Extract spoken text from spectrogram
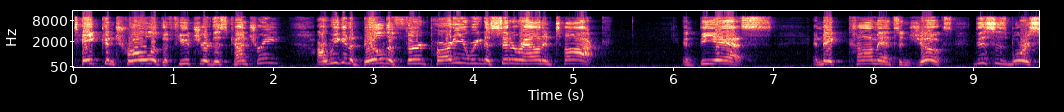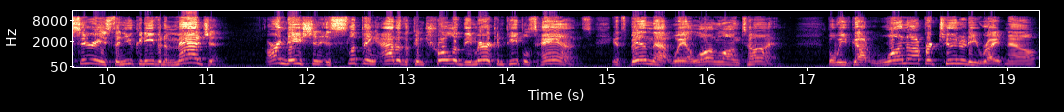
take control of the future of this country? Are we going to build a third party or are we going to sit around and talk and BS and make comments and jokes? This is more serious than you can even imagine. Our nation is slipping out of the control of the American people's hands. It's been that way a long, long time. But we've got one opportunity right now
